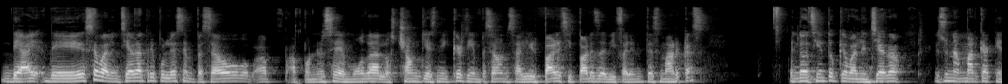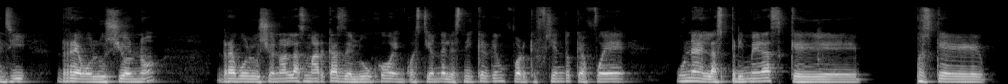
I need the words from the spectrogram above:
de, ese Valenciaga Triple S empezó a, ponerse de moda los chunky sneakers y empezaron a salir pares y pares de diferentes marcas. Entonces siento que Valenciaga es una marca que en sí revolucionó, revolucionó las marcas de lujo en cuestión del sneaker game porque siento que fue una de las primeras que, pues que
